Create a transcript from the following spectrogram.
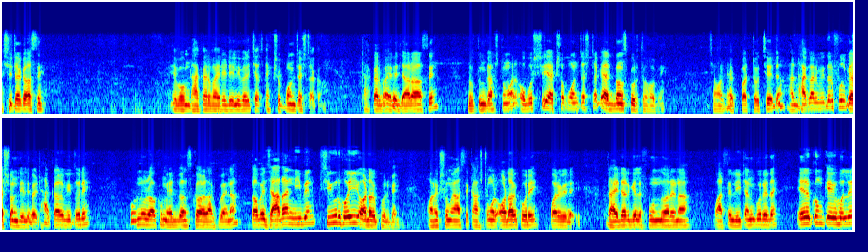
আশি টাকা আছে এবং ঢাকার বাইরে ডেলিভারি চার্জ একশো পঞ্চাশ টাকা। ঢাকার বাইরে যারা আছেন নতুন কাস্টমার অবশ্যই একশো পঞ্চাশ টাকা অ্যাডভান্স করতে হবে। আচ্ছা, আমার ব্যাক পার্টটা হচ্ছে এটা। আর ঢাকার ভিতরে ফুল ক্যাশ অন ডেলিভারি ঢাকার ভিতরে কোনো রকম অ্যাডভান্স করা লাগবে না। তবে যারা নিবেন শিওর হয়েই অর্ডার করবেন। অনেক সময় আসে কাস্টমার অর্ডার করে, পরে রাইডার গেলে ফোন ধরে না পার্সেল রিটার্ন করে দেয়। এরকম কেউ হলে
